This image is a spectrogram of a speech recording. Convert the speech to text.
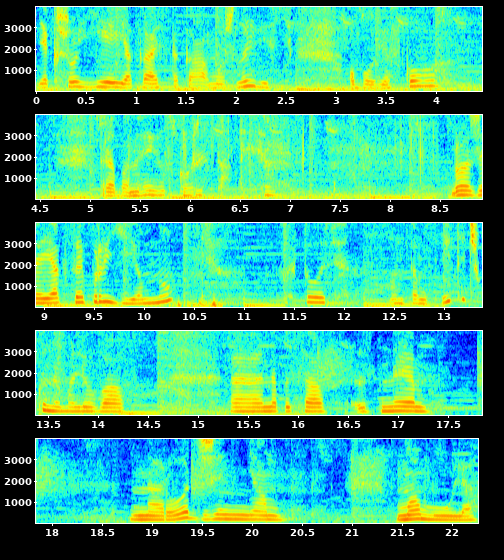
якщо є якась така можливість, обов'язково треба нею скористатися. Боже, як це приємно. Хтось он там квіточку намалював, е, написав з днем народженням мамуля.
